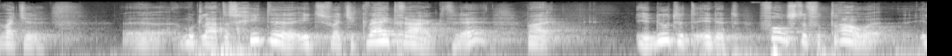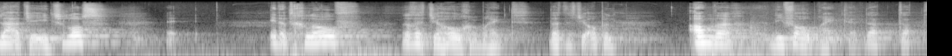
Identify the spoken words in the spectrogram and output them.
wat je uh, moet laten schieten, iets wat je kwijtraakt. Hè? Maar je doet het in het volste vertrouwen. Je laat je iets los in het geloof dat het je hoger brengt. Dat het je op een ander niveau brengt. Dat, dat,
